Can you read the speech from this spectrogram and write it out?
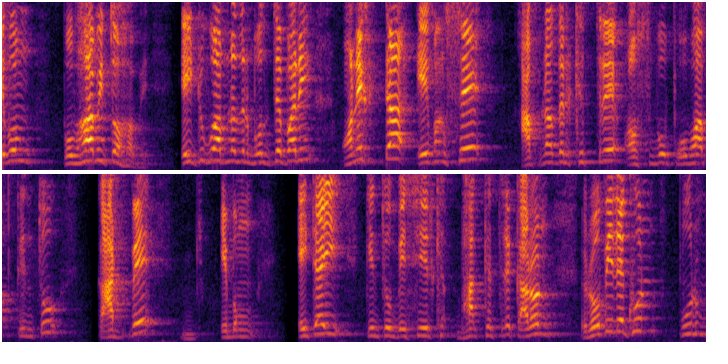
এবং প্রভাবিত হবে। এইটুকু আপনাদের বলতে পারি। অনেকটা এ মাসে আপনাদের ক্ষেত্রে অশুভ প্রভাব কিন্তু কাটবে এবং এটাই কিন্তু বেশির ভাগ ক্ষেত্রে কারণ রবি দেখুন, পূর্ব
